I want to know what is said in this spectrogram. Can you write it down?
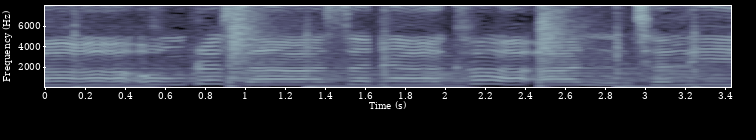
าองค์พระศาสดาข้าอัญชลี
